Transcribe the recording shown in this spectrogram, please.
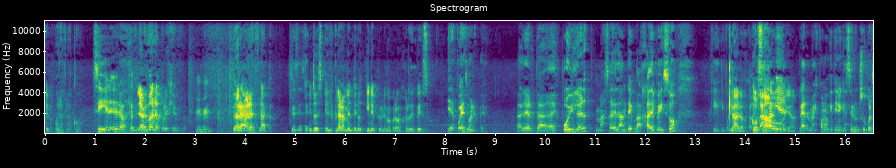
¿El papá era flaco? Sí, era bastante La flaco. hermana, por ejemplo. La Claro. hermana es flaca. Sí, sí, sí. Entonces él claramente no tiene problema para bajar de peso. Y después, bueno, eh, alerta, spoiler, más adelante baja de peso. Y tipo, Claro, y cosa baja obvia. bien. Claro, no es como que tiene que hacer un súper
